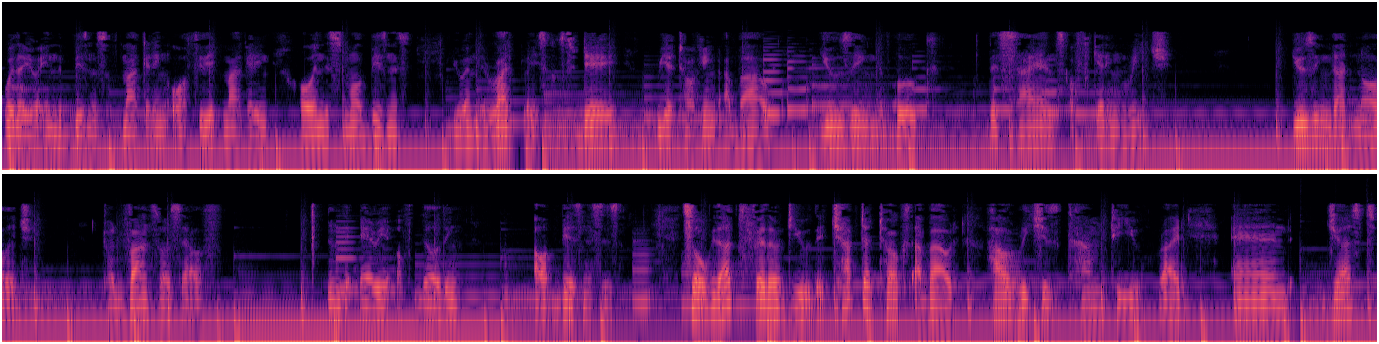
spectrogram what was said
Whether you're in the business of marketing or affiliate marketing or in the small business, you're in the right place because today we are talking about using the book, The Science of Getting Rich. Using that knowledge to advance ourselves in the area of building our businesses. So, without further ado, the chapter talks about how riches come to you, right? And just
